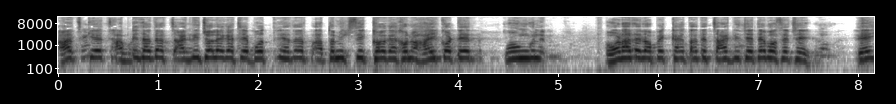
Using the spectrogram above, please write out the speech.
আজকে ছাব্বিশ হাজার চাকরি চলে গেছে, বত্রিশ হাজার প্রাথমিক শিক্ষক এখনও হাইকোর্টের অঙ্গুলি অর্ডারের অপেক্ষায় তাদের চাকরি যেতে বসেছে। এই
